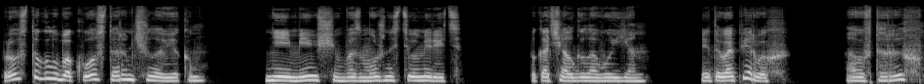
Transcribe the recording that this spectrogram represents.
просто глубоко старым человеком, не имеющим возможности умереть, — покачал головой Ян. Это во-первых. А во-вторых,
